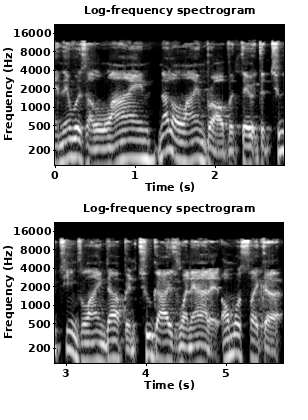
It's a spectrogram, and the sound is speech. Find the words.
and there was a line, not a line brawl, but they, the two teams lined up and two guys went at it, almost like a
